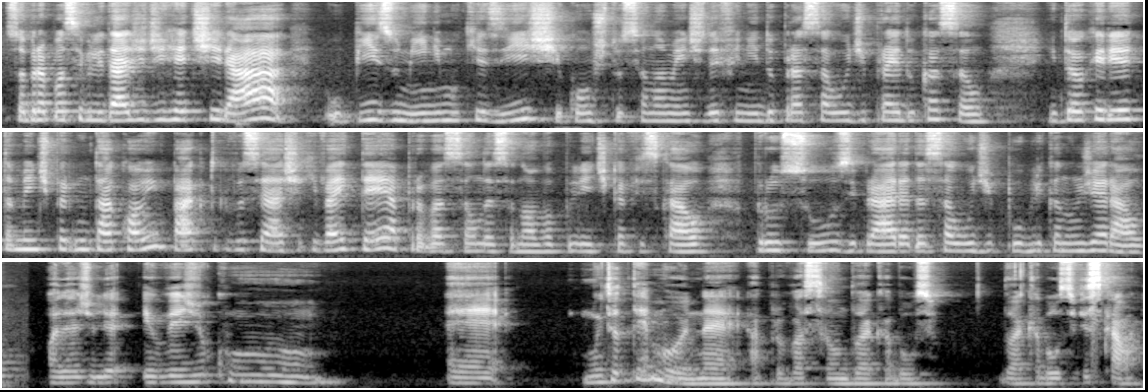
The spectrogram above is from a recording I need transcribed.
sobre a possibilidade de retirar o piso mínimo que existe constitucionalmente definido para a saúde e para a educação. Então eu queria também te perguntar qual o impacto que você acha que vai ter a aprovação dessa nova política fiscal para o SUS e para a área da saúde pública no geral. Olha, Júlia, eu vejo com é, muito temor, né, a aprovação do arcabouço, do arcabouço fiscal.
